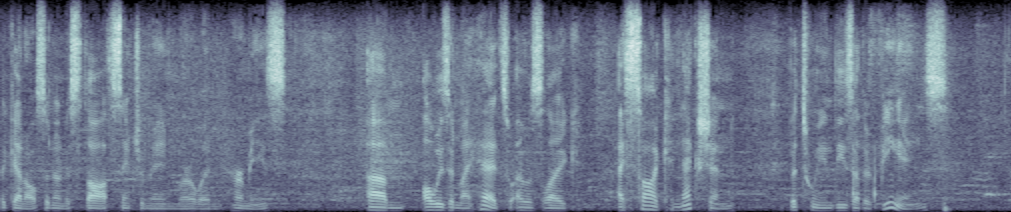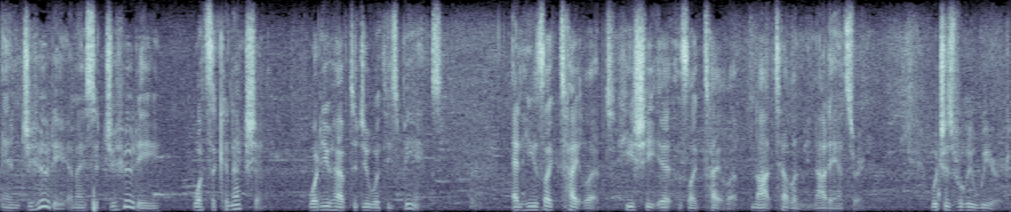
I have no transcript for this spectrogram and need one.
again, also known as Thoth, Saint Germain, Merlin, Hermes, um, always in my head. So I was like, I saw a connection between these other beings and Djehuti. And I said, Djehuti, what's the connection? What do you have to do with these beings? And he's like tight lipped. He, she, it is like tight lipped, not telling me, not answering, which is really weird.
